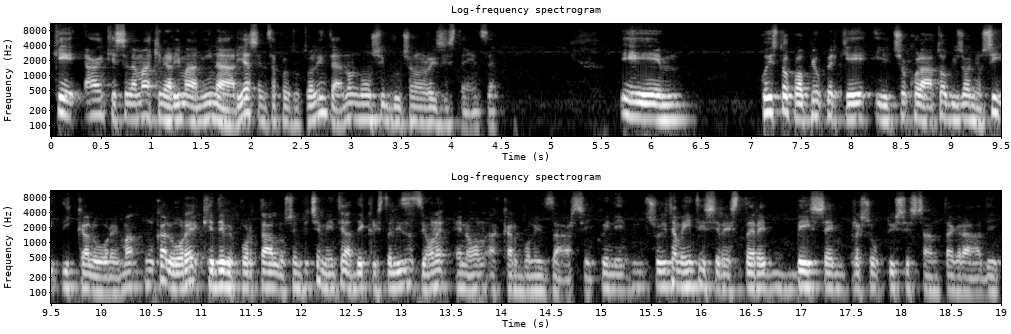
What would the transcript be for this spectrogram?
che anche se la macchina rimane in aria senza prodotto all'interno non si bruciano le resistenze. E questo proprio perché il cioccolato ha bisogno sì di calore, ma un calore che deve portarlo semplicemente a decristallizzazione e non a carbonizzarsi. Quindi solitamente si resterebbe sempre sotto i 60 gradi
